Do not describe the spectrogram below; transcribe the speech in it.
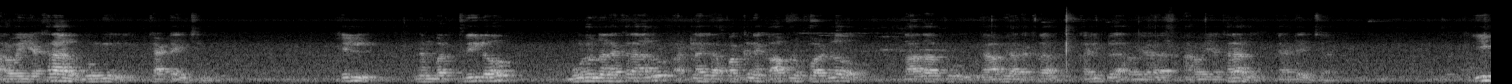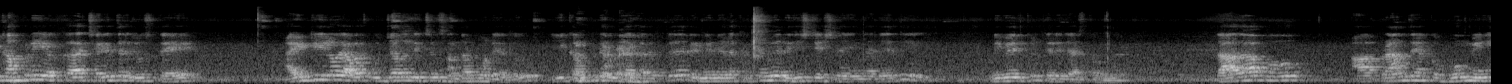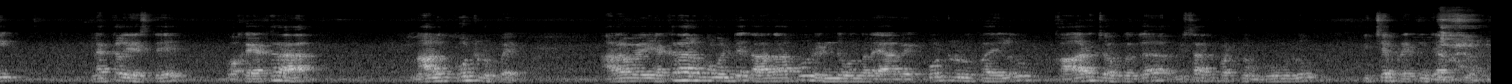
అరవై ఎకరాల భూమి కేటాయించింది. హిల్ నెంబర్ త్రీలో మూడున్నర ఎకరాలు అట్లాగా పక్కనే కాపులపాడులో దాదాపు యాభై ఆరు ఎకరాలు కలిపి అరవై అరవై ఎకరాలు కేటాయించారు. ఈ కంపెనీ యొక్క చరిత్ర చూస్తే ఐటీలో ఎవరికి ఉద్యోగాలు ఇచ్చిన సందర్భం లేదు. ఈ కంపెనీ అంతా కలిపితే రెండు నెలల క్రితమే రిజిస్ట్రేషన్ అయింది అనేది నివేదికలు తెలియజేస్తూ ఉన్నారు. దాదాపు ఆ ప్రాంతం యొక్క భూమిని లెక్కలు వేస్తే ఒక ఎకరా నాలుగు కోట్ల రూపాయలు. అరవై ఎకరాల భూమి అంటే దాదాపు రెండు వందల యాభై కోట్ల రూపాయలు కారు చౌకగా విశాఖపట్నం భూములు ఇచ్చే ప్రయత్నం చేస్తున్నారు.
